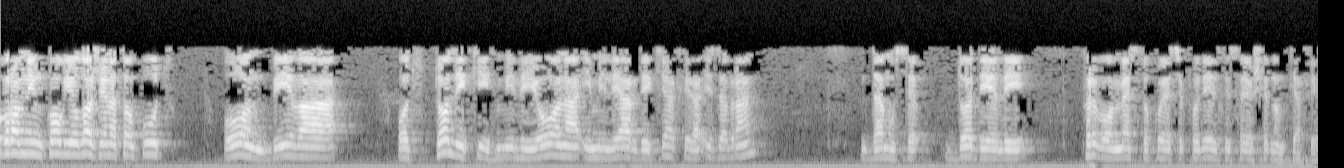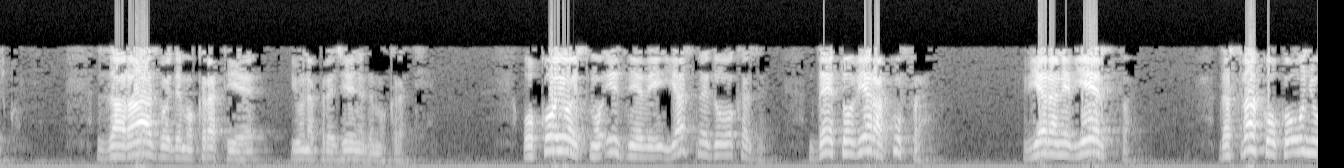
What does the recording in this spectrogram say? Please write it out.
ogromnim kog je uložio na tom putu. On biva od tolikih miliona i milijardi kjafira izabran da mu se dodijeli prvo mjesto koje će podijeliti sa još jednom kjafirkom. Za razvoj demokratije i unapređenje demokratije. O kojoj smo iznijeli jasne dokaze da je to vjera kufra, vjera nevjerstva, da svako ko u nju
